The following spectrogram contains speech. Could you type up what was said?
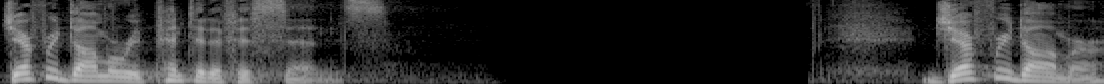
Jeffrey Dahmer repented of his sins. Jeffrey Dahmer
